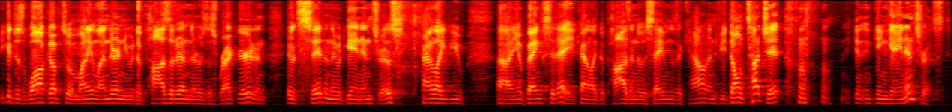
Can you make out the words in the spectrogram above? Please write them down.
You could just walk up to a money lender and you would deposit it and there was this record and it would sit and they would gain interest. Kind of like you, uh, you know, banks today, you kind of like deposit into a savings account. And if you don't touch it, you, can, you can gain interest.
